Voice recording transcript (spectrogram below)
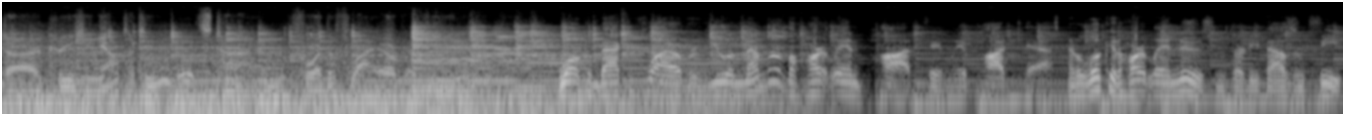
star cruising altitude, it's time for the flyover view. Welcome back to Flyover View, a member of the Heartland Pod family of podcasts, and a look at Heartland news from 30,000 feet.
